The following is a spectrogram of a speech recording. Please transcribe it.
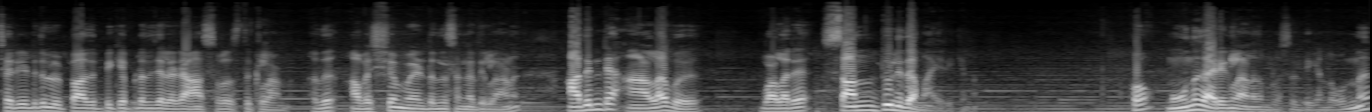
ശരീരത്തിൽ ഉൽപ്പാദിപ്പിക്കപ്പെടുന്ന ചില രാസവസ്തുക്കളാണ്. അത് ആവശ്യം വേണ്ടുന്ന സംഗതികളാണ്. അതിന്റെ അളവ് വളരെ സന്തുലിതമായിരിക്കണം. അപ്പോൾ മൂന്ന് കാര്യങ്ങളാണ് നമ്മൾ ശ്രദ്ധിക്കേണ്ടത്. ഒന്ന്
